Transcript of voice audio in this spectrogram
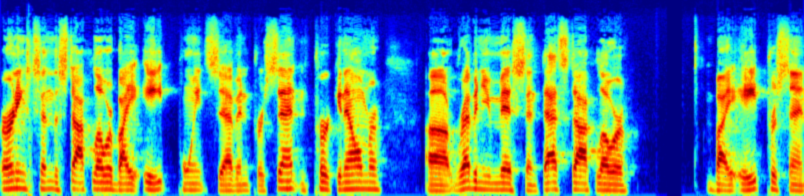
Earnings send the stock lower by 8.7%. And PerkinElmer, uh, revenue miss sent that stock lower by 8%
